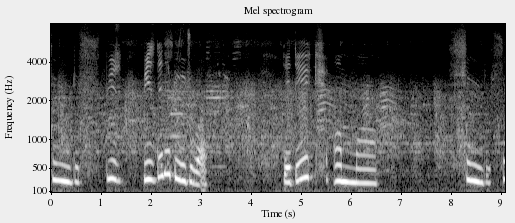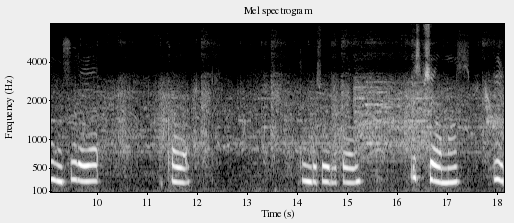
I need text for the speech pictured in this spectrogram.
Şimdi biz bizde de büyücü var. Dedik ama şimdi şunu şuraya koyalım. Şunu da şöyle koyalım. Hiçbir şey olmaz. Bir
